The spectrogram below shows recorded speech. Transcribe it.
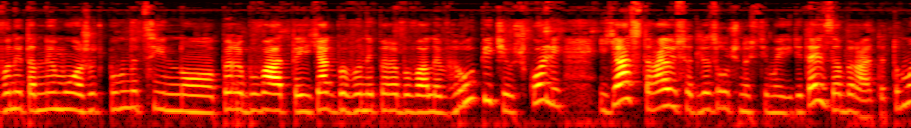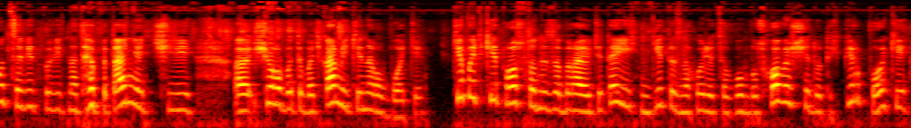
Вони там не можуть повноцінно перебувати, як би вони перебували в групі чи в школі. І я стараюся для зручності моїх дітей забирати. Тому це відповідь на те питання, чи е, що робити батькам, які на роботі. Ті батьки просто не забирають дітей, їхні діти знаходяться в бомбосховищі до тих пір, поки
